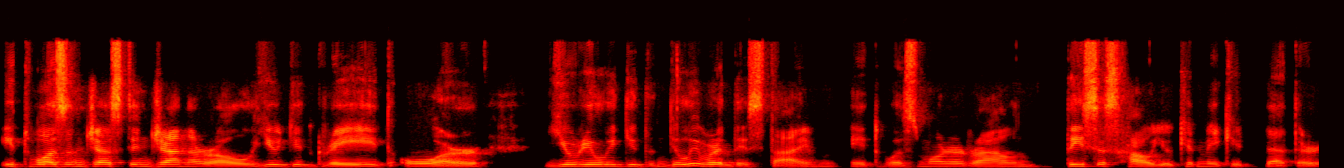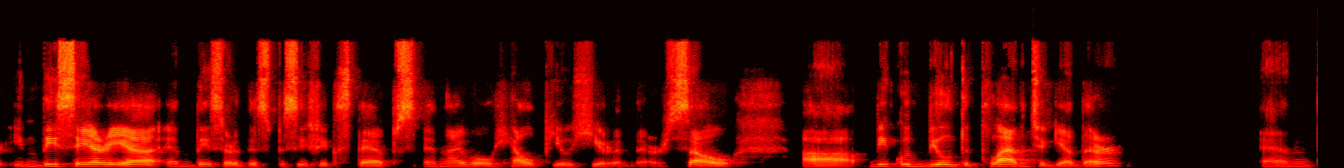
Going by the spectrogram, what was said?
It wasn't just in general, you did great, or you really didn't deliver this time. It was more around this is how you can make it better in this area, and these are the specific steps, and I will help you here and there. So uh, we could build the plan together, and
